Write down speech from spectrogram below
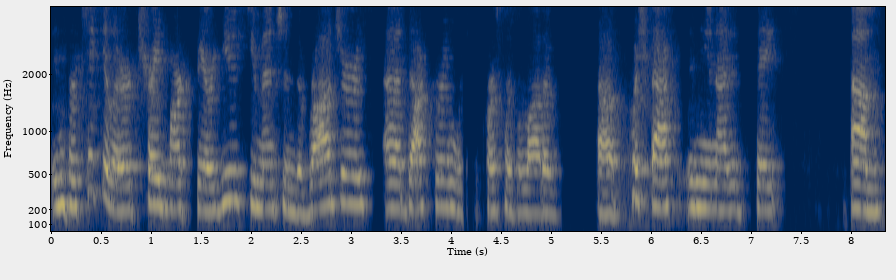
in particular, trademark fair use. You mentioned the Rogers uh, doctrine, which of course has a lot of uh, pushback in the United States. Um,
